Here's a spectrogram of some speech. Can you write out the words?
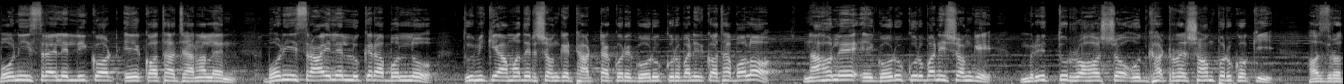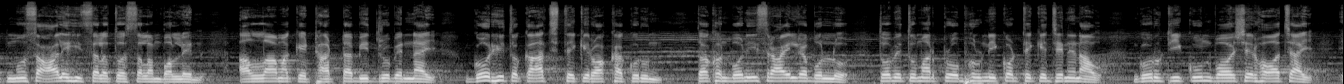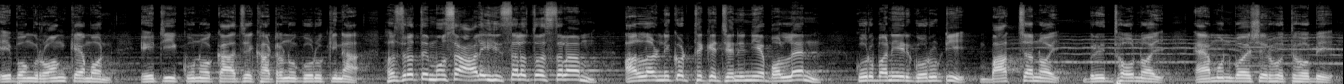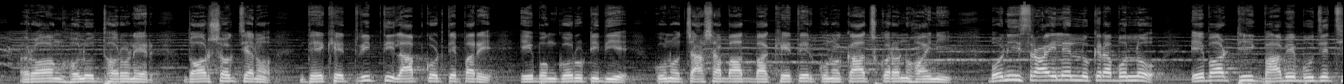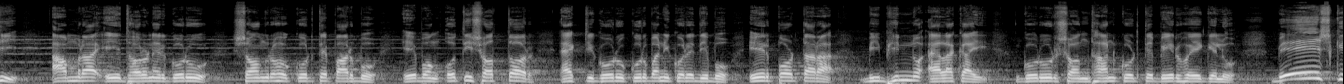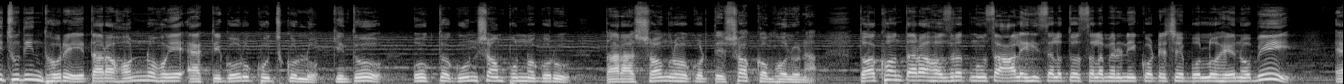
বনি ইসরায়েলের নিকট এ কথা জানালেন। বনি ইসরায়েলের লোকেরা বলল, তুমি কি আমাদের সঙ্গে ঠাট্টা করে গরু কুরবানির কথা বলো? না হলে এই গরু কুরবানির সঙ্গে মৃত্যুর রহস্য উদ্ঘাটনের সম্পর্ক কি? হজরত মুসা আলহি সাল্লাম বললেন, আল্লাহ আমাকে ঠাট্টা বিদ্রুবের নাই গর্হিত কাজ থেকে রক্ষা করুন। তখন বনি ইসরায়েলরা বলল, তবে তোমার প্রভুর নিকট থেকে জেনে নাও, গরুটি কোন বয়সের হওয়া চাই এবং রং কেমন? এটি কোনো কাজে খাটানো গরু কিনা? হজরতে মোসা আলী হিসালতাম আল্লাহর নিকট থেকে জেনে নিয়ে বললেন, কুরবানির গরুটি বাচ্চা নয়, বৃদ্ধও নয়, এমন বয়সের হতে হবে। রং হলুদ ধরনের, দর্শক যেন দেখে তৃপ্তি লাভ করতে পারে এবং গরুটি দিয়ে কোনো চাষাবাদ বা ক্ষেতের কোনো কাজ করানো হয়নি। বনি ইসরায়েলের লোকেরা বলল, এবার ঠিকভাবে বুঝেছি, আমরা এই ধরনের গরু সংগ্রহ করতে পারব এবং অতি সত্বর একটি গরু কুরবানি করে দেব। এরপর তারা বিভিন্ন এলাকায় গরুর সন্ধান করতে বের হয়ে গেল। বেশ কিছুদিন ধরে তারা হন্য হয়ে একটি গরু খোঁজ করল, কিন্তু উক্ত গুণসম্পন্ন গরু তারা সংগ্রহ করতে সক্ষম হলো না। তখন তারা হজরত মুসা আলহি সাল্লামের নিকট এসে বলল, হে নবী,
